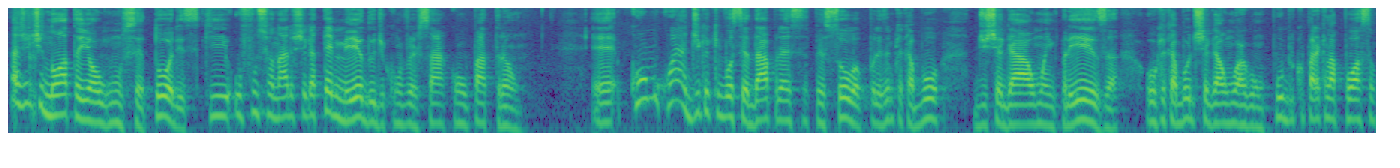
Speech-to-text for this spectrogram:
A gente nota em alguns setores que o funcionário chega a ter medo de conversar com o patrão. É, como, qual é a dica que você dá para essa pessoa, por exemplo, que acabou de chegar a uma empresa ou que acabou de chegar a um órgão público para que ela possa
